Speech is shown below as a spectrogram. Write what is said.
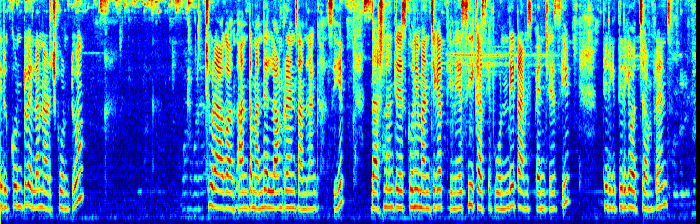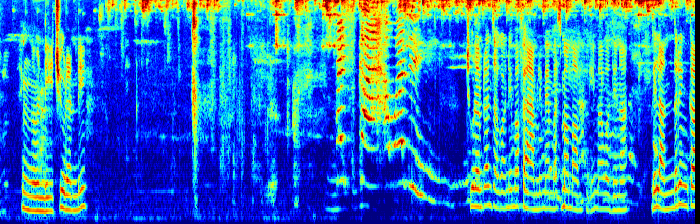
తిరుక్కుంటూ వెళ్ళాం నడుచుకుంటూ. చూడాగో అంతమంది వెళ్ళాం ఫ్రెండ్స్ అందరం కలిసి. దర్శనం చేసుకుని మంచిగా తినేసి కాసేపు ఉండి టైం స్పెండ్ చేసి తిరిగి తిరిగి వచ్చాం ఫ్రెండ్స్ ఇంకోండి చూడండి. చూడండి ఫ్రెండ్స్ అవ్వండి మా ఫ్యామిలీ మెంబర్స్ మా మమ్మీ మా వదిన వీళ్ళందరూ ఇంకా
